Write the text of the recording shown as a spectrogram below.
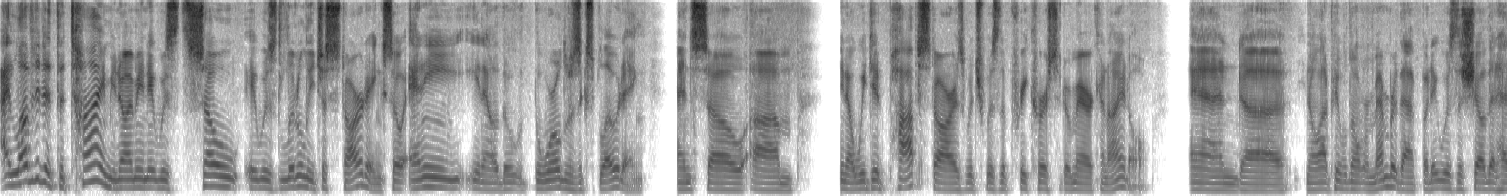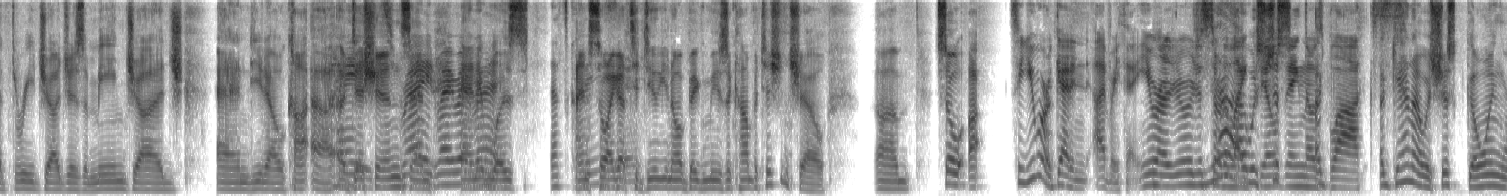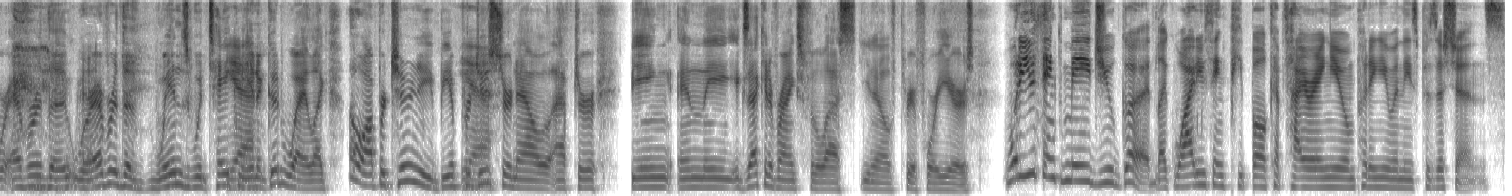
I loved it at the time. You know, I mean, it was so it was literally just starting. So any you know the the world was exploding, and so um, you know we did Pop Stars, which was the precursor to American Idol. And uh, you know, a lot of people don't remember that, but it was the show that had three judges, a mean judge, and you know, co- uh, Right, auditions, right, and right, right, and it was, That's crazy. and so I got to do you know a big music competition show. Um, so I, So you were getting everything. You were you were just sort of Yeah, I like building just- those ag- blocks. again i was just going wherever the wherever the winds would take Yeah. me in a good way like oh opportunity be a Yeah. producer now after being in the executive ranks for the last you know three or four years What do you think made you good? Like, why do you think people kept hiring you and putting you in these positions?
